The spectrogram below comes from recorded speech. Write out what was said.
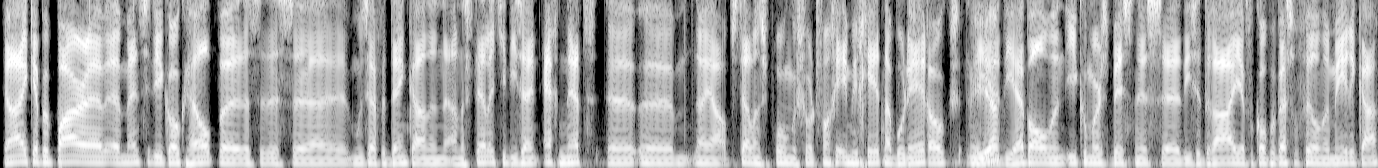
Ja, ik heb een paar eh, eh, mensen die ik ook help. dus dus ik moest even denken aan een, aan een stelletje. Die zijn echt net eh, eh, nou ja, op stel en sprong een soort van geïmigreerd naar Bonaire ook. Die, Ja. die hebben al een e-commerce business die ze draaien. Verkopen best wel veel in Amerika.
